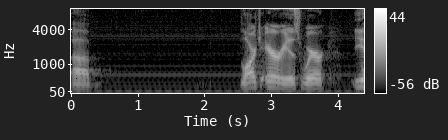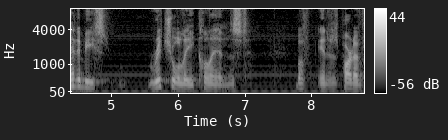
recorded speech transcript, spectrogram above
uh, large areas where you had to be ritually cleansed, and it was part of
